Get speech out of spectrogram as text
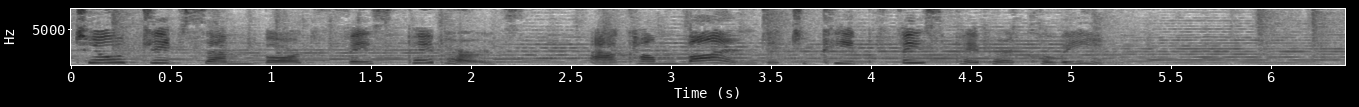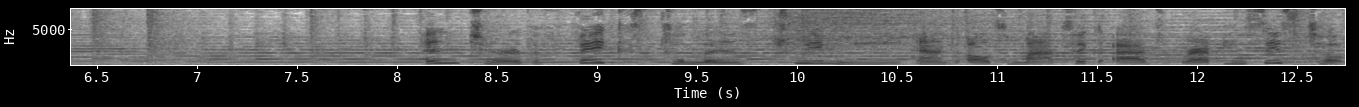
Two gypsum board face papers are combined to keep face paper clean. Enter the fixed length trimming and automatic edge wrapping system,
